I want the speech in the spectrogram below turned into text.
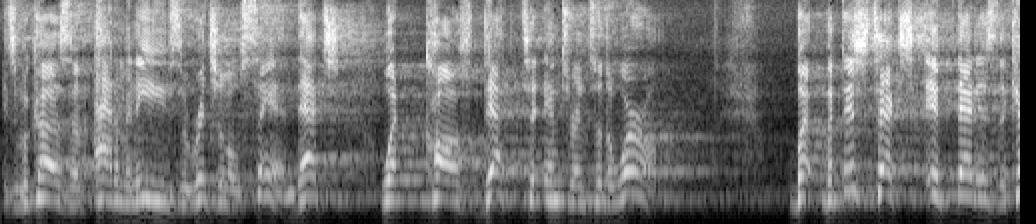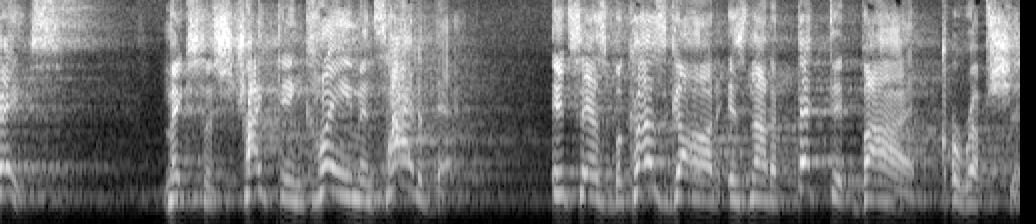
It's because of Adam and Eve's original sin. That's what caused death to enter into the world. But, but this text, if that is the case, makes a striking claim inside of that. It says, because God is not affected by corruption,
